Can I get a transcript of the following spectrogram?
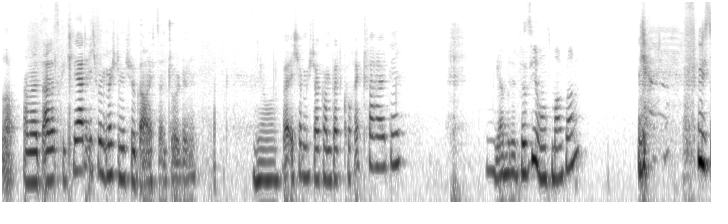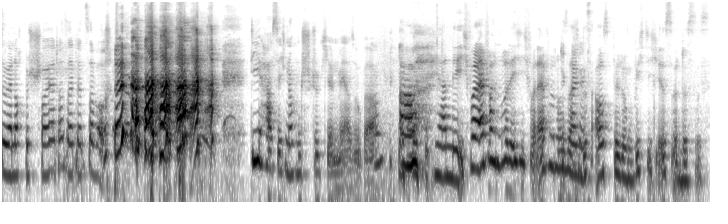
So. haben wir jetzt alles geklärt. Ich möchte mich für gar nichts entschuldigen. Ja. Weil ich habe mich da komplett korrekt verhalten. Ja, mit den Versicherungsmaklern. Finde ich sogar noch bescheuerter seit letzter Woche. Die hasse ich noch ein Stückchen mehr sogar. Ah, ja, nee, ich wollte einfach nur nicht, ich wollte einfach nur sagen, dass Ausbildung wichtig ist und das ist,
